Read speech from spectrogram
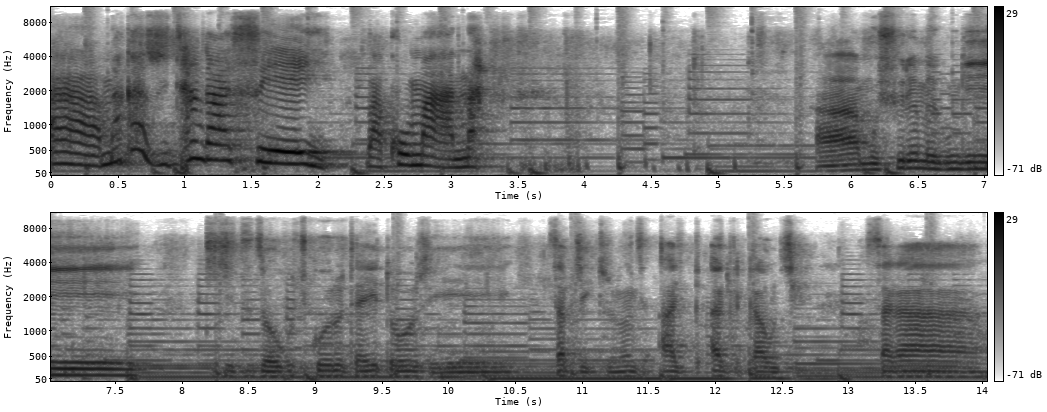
ah, makazvitanga sei vakomana? Ha mushure mekunge tichidzidzawo kuchikoro taiitawo zvesubject rinonzi ag- agriculture. Saka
